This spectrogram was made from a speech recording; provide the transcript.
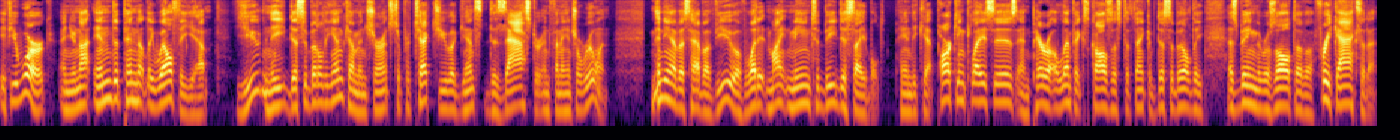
If you work and you're not independently wealthy yet, you need disability income insurance to protect you against disaster and financial ruin. Many of us have a view of what it might mean to be disabled. Handicapped parking places and Paralympics cause us to think of disability as being the result of a freak accident.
